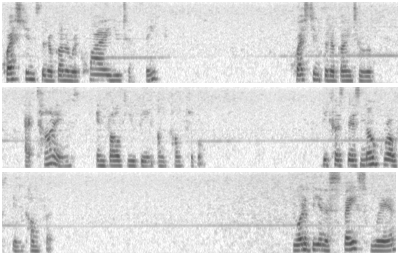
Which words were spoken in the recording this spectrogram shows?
Questions that are going to require you to think, questions that are going to, at times, involve you being uncomfortable. Because there's no growth in comfort. You want to be in a space where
